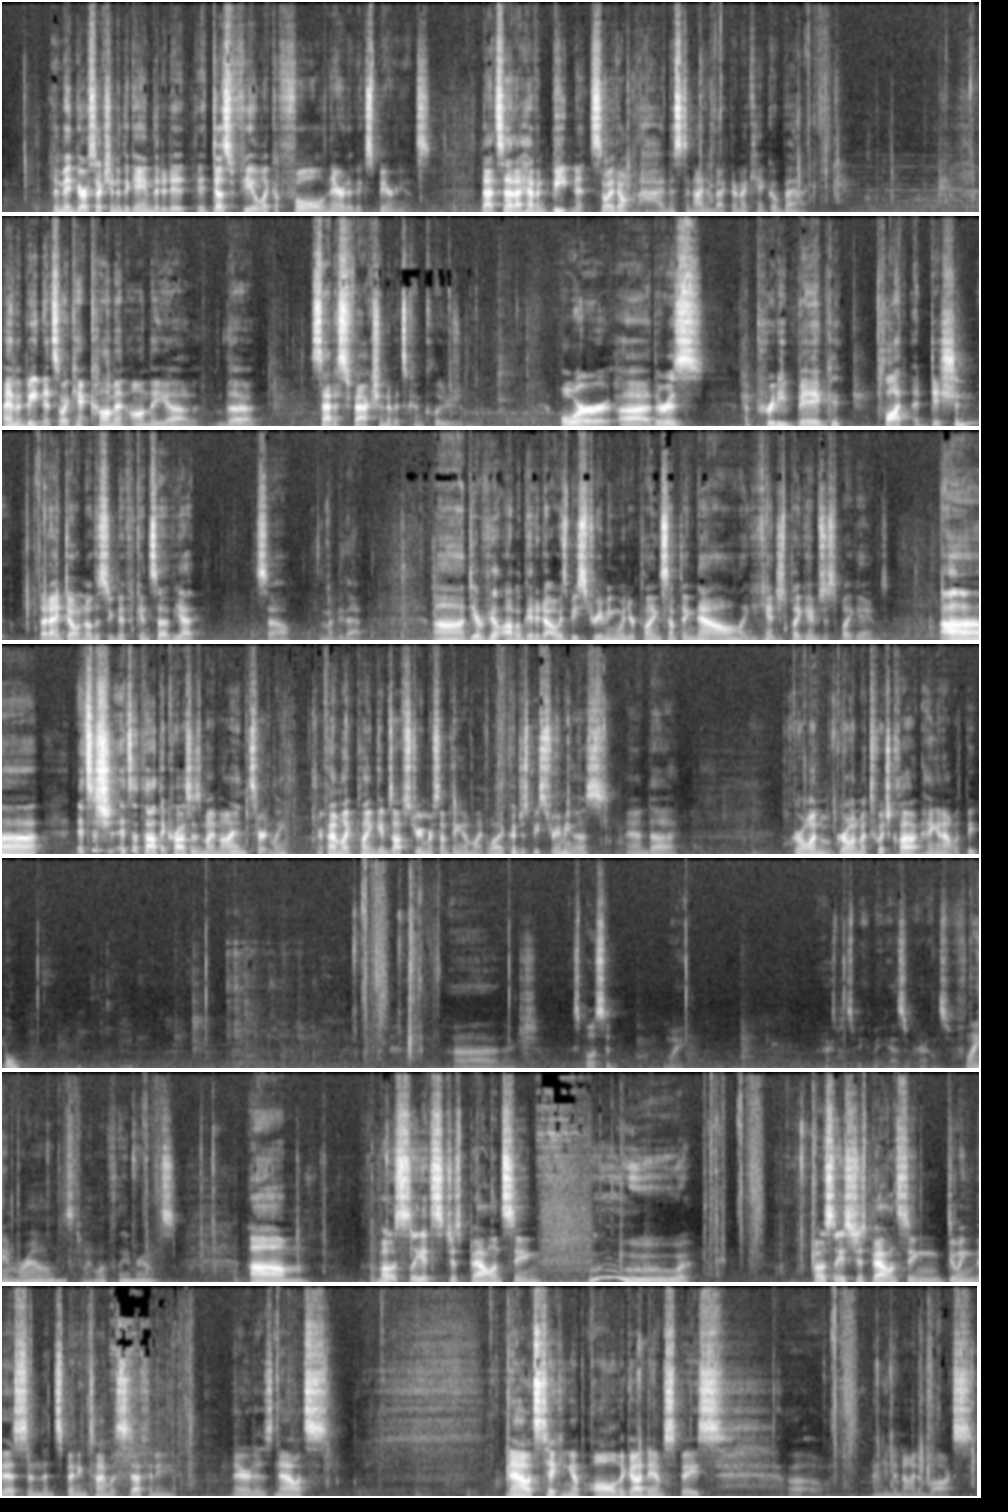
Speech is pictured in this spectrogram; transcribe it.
the Midgar section of the game that it, it, it does feel like a full narrative experience. That said, I haven't beaten it, so I don't... Ah, I missed an item back there and I can't go back. I haven't beaten it, so I can't comment on the, uh, the satisfaction of its conclusion. Or, uh, there is a pretty big plot addition that I don't know the significance of yet. So, that might be that. Uh, do you ever feel obligated to always be streaming when you're playing something now? Like, you can't just play games just to play games. Uh, it's a, it's a thought that crosses my mind, certainly. If I'm, like, playing games off stream or something, I'm like, well, I could just be streaming this and, uh, growing, growing my Twitch clout, hanging out with people. Uh, explosive, wait rounds. Flame rounds? Do I want flame rounds? Um, mostly it's just balancing... Ooh! Mostly it's just balancing doing this and then spending time with Stephanie. There it is. Now it's... Now it's taking up all the goddamn space. Oh, I need an item box.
